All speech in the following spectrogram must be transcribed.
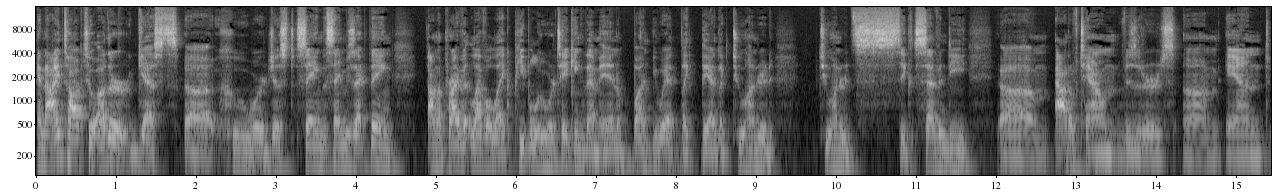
and I talked to other guests uh, who were just saying the same exact thing on a private level, like people who were taking them in a bunch. We had like they had like 200, 270 um, out of town visitors, um, and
